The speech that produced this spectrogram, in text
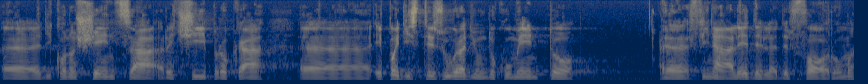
eh, di conoscenza reciproca, eh, e poi di stesura di un documento eh, finale del, del, forum.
